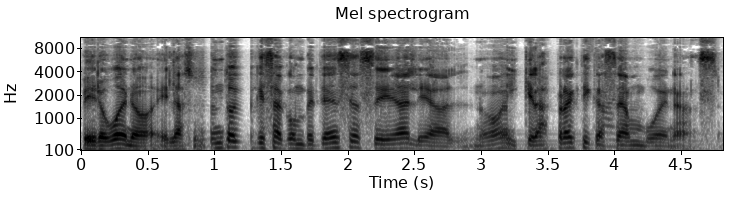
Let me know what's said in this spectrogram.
Pero bueno, el asunto es que esa competencia sea leal, ¿no? Y que las prácticas sean buenas.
